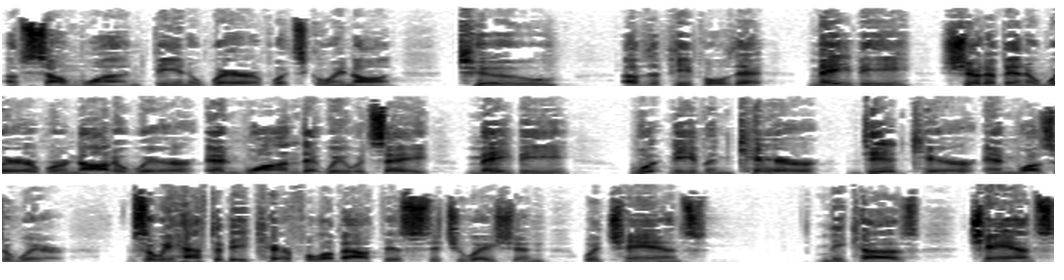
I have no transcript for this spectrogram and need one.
of someone being aware of what's going on. Two of the people that maybe should have been aware were not aware, and one that we would say maybe wouldn't even care, did care, and was aware. So we have to be careful about this situation with chance because chance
